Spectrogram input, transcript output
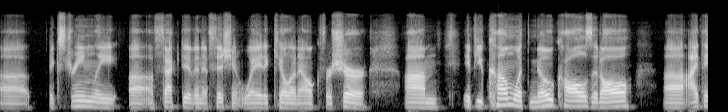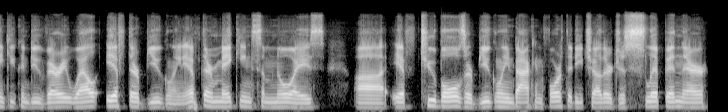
uh, extremely uh, effective and efficient way to kill an elk for sure. Um, if you come with no calls at all uh, i think you can do very well if they're bugling if they're making some noise uh, if two bulls are bugling back and forth at each other just slip in there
